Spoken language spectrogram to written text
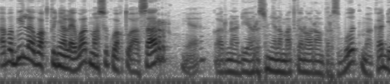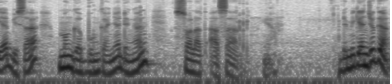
apabila waktunya lewat masuk waktu asar ya karena dia harus menyelamatkan orang tersebut maka dia bisa menggabungkannya dengan sholat asar ya. Demikian juga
